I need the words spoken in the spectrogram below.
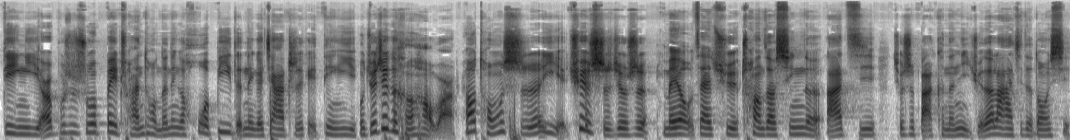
定义，而不是说被传统的那个货币的那个价值给定义。我觉得这个很好玩，然后同。同时，也确实就是没有再去创造新的垃圾，就是把可能你觉得垃圾的东西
